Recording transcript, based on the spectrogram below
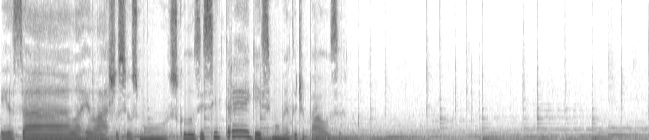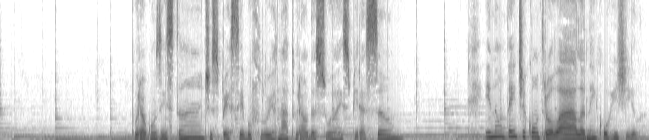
Exala, relaxa os seus músculos e se entregue a esse momento de pausa. Por alguns instantes, perceba o fluir natural da sua respiração e não tente controlá-la nem corrigi-la.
